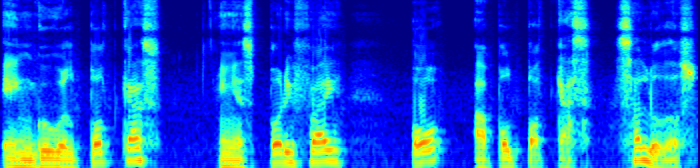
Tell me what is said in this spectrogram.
en Google Podcast, en Spotify o Apple Podcast. Saludos.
